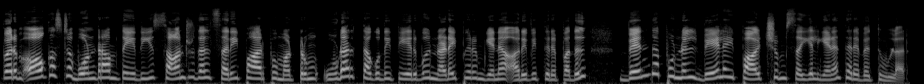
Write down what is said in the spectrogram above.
வரும் ஆகஸ்ட் ஒன்றாம் தேதி சான்றிதழ் சரிபார்ப்பு மற்றும் உடற்தகுதி தேர்வு நடைபெறும் என அறிவித்திருப்பது வெந்த புண்ணில் வேலை பாய்ச்சும் செயல் என தெரிவித்துள்ளார்.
